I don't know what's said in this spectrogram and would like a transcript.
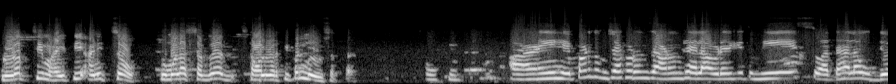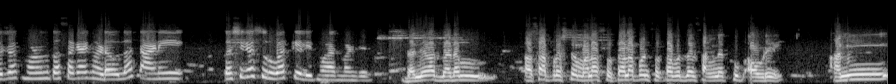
प्रोडक्टची माहिती आणि चव तुम्हाला सगळं स्टॉलवरती पण मिळू शकतात. ओके. आणि हे पण तुमच्याकडून जाणून घ्यायला आवडेल की तुम्ही स्वतःला उद्योजक म्हणून कसं काय घडवलं आणि कशी काय सुरुवात केलीत मुळात म्हणजे? धन्यवाद मॅडम असा प्रश्न मला स्वतःला पण स्वतःबद्दल सांगण्यात खूप आवडेल. आम्ही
